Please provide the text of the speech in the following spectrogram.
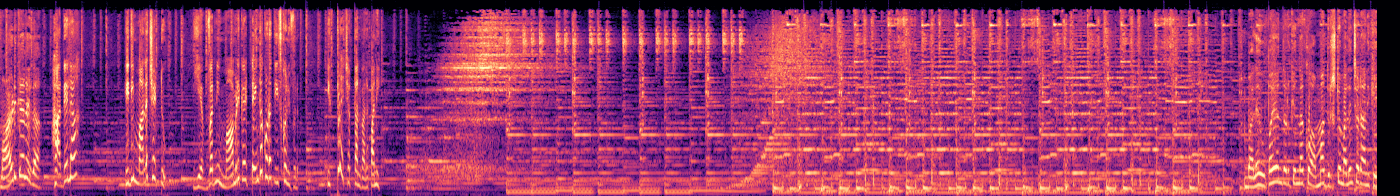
మామిడికాయలేగా అదేలా? ఇది మన చెట్టు. ఎవ్వరిని మామిడికాయ టెంక కూడా తీసుకొనివ్వను ఇప్పుడే చెప్తాను వాళ్ళ పని. భలే ఉపాయం దొరికిందాకు అమ్మ దృష్టి మళ్ళించడానికి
